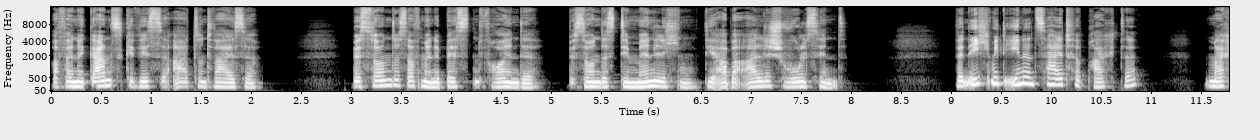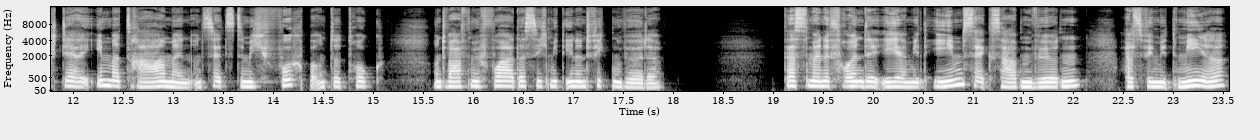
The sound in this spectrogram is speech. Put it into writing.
Auf eine ganz gewisse Art und Weise besonders auf meine besten Freunde, besonders die männlichen, die aber alle schwul sind. Wenn ich mit ihnen Zeit verbrachte, machte er immer Dramen und setzte mich furchtbar unter Druck und warf mir vor, dass ich mit ihnen ficken würde. Dass meine Freunde eher mit ihm Sex haben würden, als wie mit mir,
